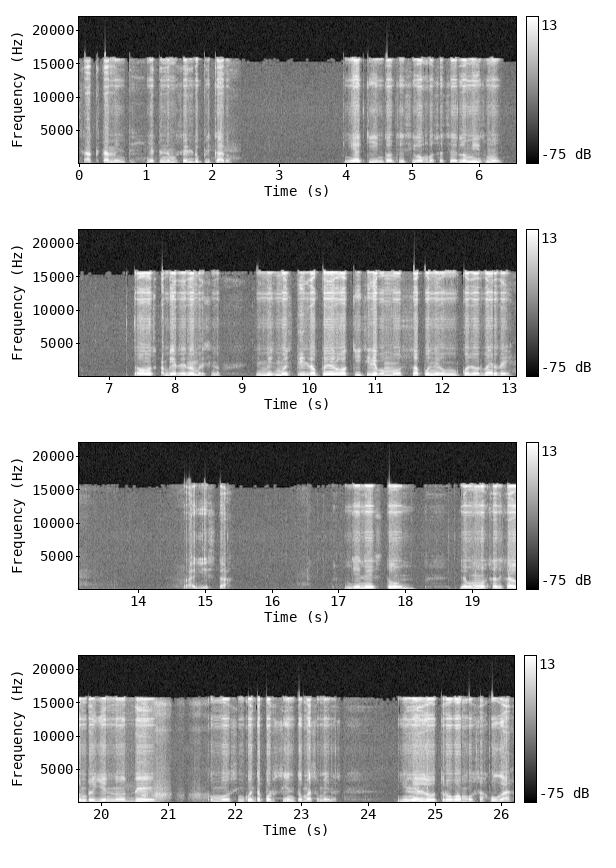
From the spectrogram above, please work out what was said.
Exactamente ya tenemos el duplicado y aquí entonces sí vamos a hacer lo mismo. No vamos a cambiar de nombre sino el mismo estilo pero aquí sí le vamos a poner un color verde. Ahí está. Y en esto le vamos a dejar un relleno de como 50% más o menos. Y en el otro vamos a jugar.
